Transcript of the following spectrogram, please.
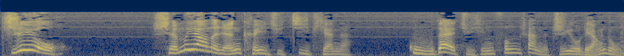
只有。什么样的人可以去祭天呢？古代举行封禅的只有两种人。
